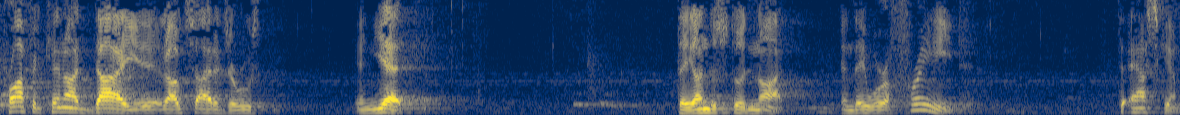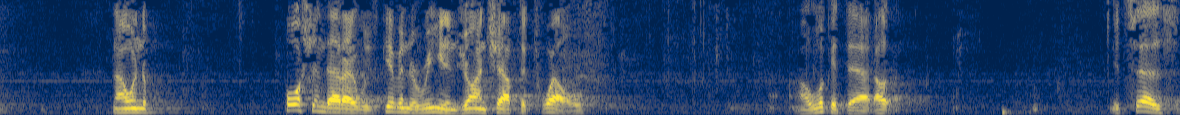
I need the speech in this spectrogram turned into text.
A prophet cannot die outside of Jerusalem. And yet, they understood not, and they were afraid to ask him. Now, in the portion that I was given to read in John chapter 12, I'll look at that. I'll, it says,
